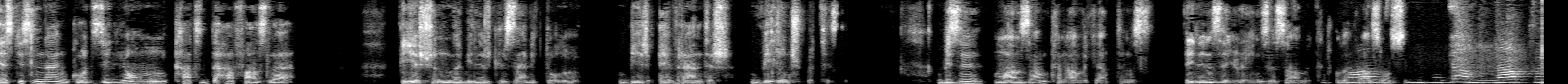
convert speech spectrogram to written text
eskisinden godzilyon kat daha fazla yaşanılabilir güzellik dolu bir evrendir bilinç ötesi. Bize muazzam kanallık yaptınız. Elinize yüreğinize sağlık. Allah razı olsun. hocam? Ne yaptım?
